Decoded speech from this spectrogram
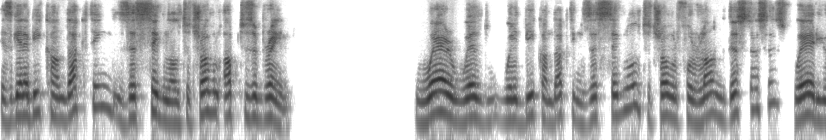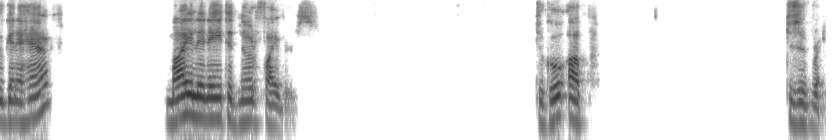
is going to be conducting the signal to travel up to the brain, where will will it be conducting this signal to travel for long distances where you're going to have myelinated nerve fibers to go up to the brain.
